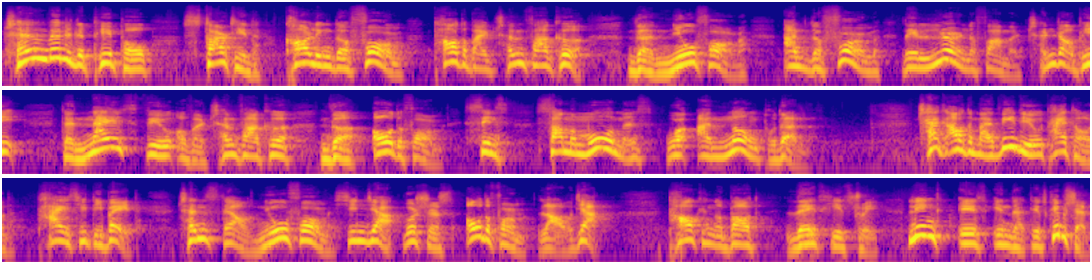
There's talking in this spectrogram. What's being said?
Chen village people started calling the form taught by Chen Fake the new form and the form they learned from Chen Zhaopi, the ninth view of Chen Fake, the old form, since some movements were unknown to them. Check out my video titled Tai Chi Debate, Chen Style New Form Xinjia versus Old Form Laojia, talking about this history. Link is in the description.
